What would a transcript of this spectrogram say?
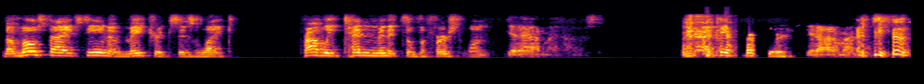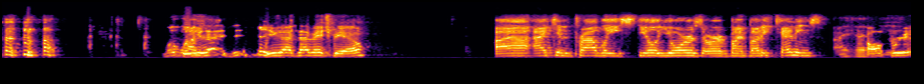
the most I've seen of Matrix is like probably ten minutes of the first one. Get out of my house. I paid for Get out of my house. it. We'll Do you, it. ha- do you guys have HBO? I I can probably steal yours or my buddy Kenny's. I have All three.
